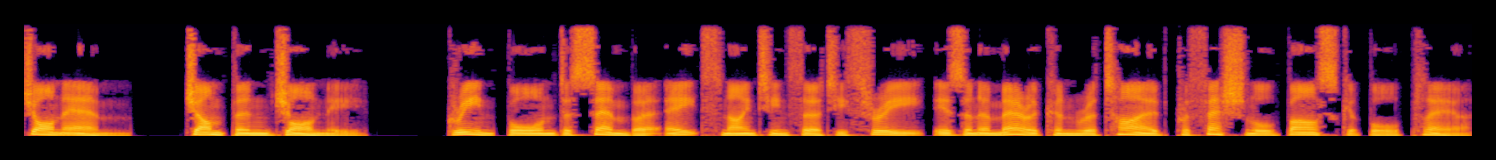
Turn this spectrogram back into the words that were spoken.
John M. Jumpin' Johnny Green born December 8, 1933, is an American retired professional basketball player.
